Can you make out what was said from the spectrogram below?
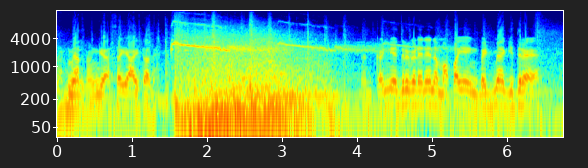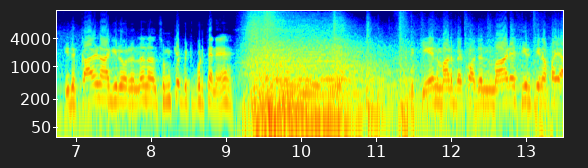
ನನ್ನ ಮೇಲೆ ನನಗೆ ಅಸಹ್ಯ ಆಯ್ತದೆ. ನನ್ನ ಕಣ್ಣು ಎದುರುಗಡೆನೆ ನಮ್ಮ ಅಪ್ಪಯ್ಯ ಹಿಂಗೆ ಬೆಡ್ ಮ್ಯಾಗಿದ್ರೆ ಇದಕ್ಕೆ ಕಾರಣ ಆಗಿರೋರನ್ನ ನಾನು ಸುಮ್ಕೆ ಬಿಟ್ಬಿಡ್ತೇನೆ. ಇದಕ್ಕೆ ಏನು ಮಾಡಬೇಕೋ ಅದನ್ನು ಮಾಡೇ ತೀರ್ತೀನಿ ಅಪ್ಪಯ್ಯ.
